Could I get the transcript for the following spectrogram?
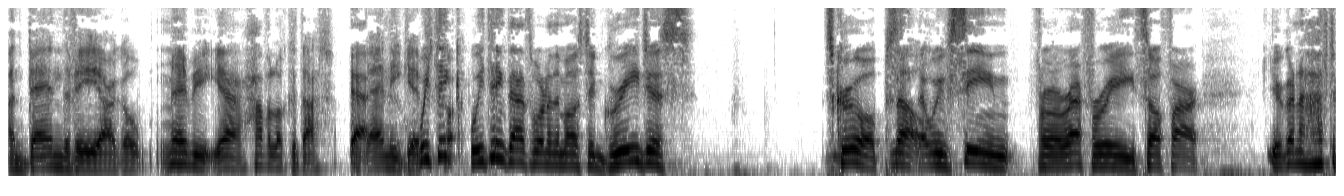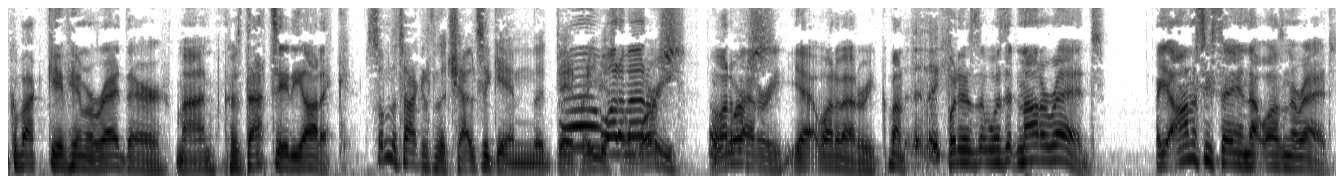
and then the VAR go maybe yeah have a look at that. Yeah. And then he gives. we think we think that's one of the most egregious screw ups No. that we've seen from a referee so far. You're going to have to go back and give him a red there, man, because that's idiotic. some of the tackles in the Chelsea game the day Oh, previous what a battery! worse. What a battery! Yeah, what a battery! Come on, Like- but is, was it not a red? Are you honestly saying that wasn't a red?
